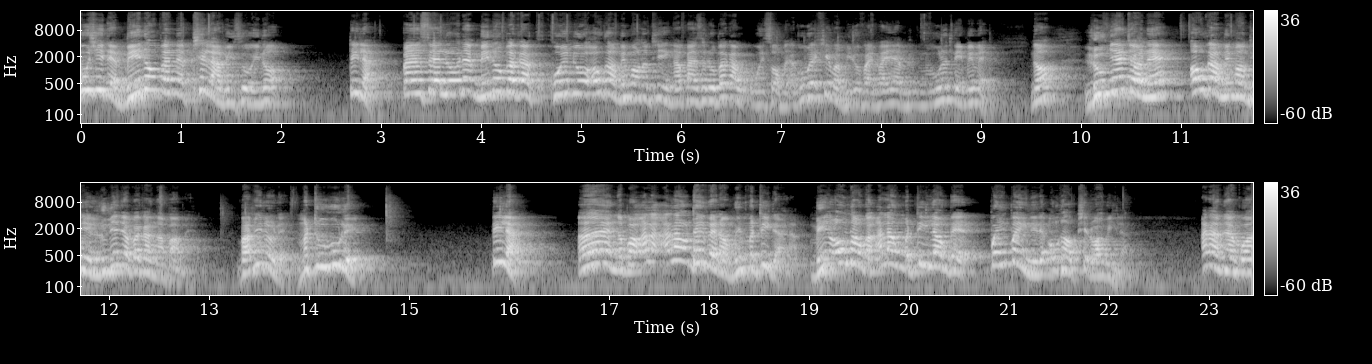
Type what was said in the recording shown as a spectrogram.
ခုရှိတယ်မင်းတို့ဘက်နဲ့ဖြစ်လာပြီဆိုရင်တော့သိလားပန်ဆယ်လိုနဲ့မင်းတို့ဘက်ကခွေးမျိုးအောက်ကမင်းမောင်နဲ့ဖြစ်ရင်ငါပန်ဆယ်လိုဘက်ကဝင်စော်မယ်အခုပဲအရှိမဗီဒီယိုဖိုင်ဖိုင်ရဘူးနဲ့တင်ပေးမယ်နော်လူမြတ်ကျော်နဲ့အောက်ကမင်းမောင်ဖြစ်ရင်လူမြတ်ကျော်ဘက်ကငါပါမယ်ဘာဖြစ်လို့လဲမတူဘူးလေသိလားအဲငါပေါ့အဲ့လောက်အဲ့လောက်အထိပ်ပဲတော့မင်းမတိတာလားမင်းအုံနောက်ကအဲ့လောက်မတိလောက်တဲ့ပိမ့်ပိမ့်နေတဲ့အုံနောက်ဖြစ်သွားပြီလား အဲ့ဒါများကွာ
